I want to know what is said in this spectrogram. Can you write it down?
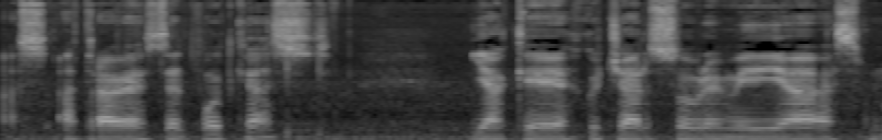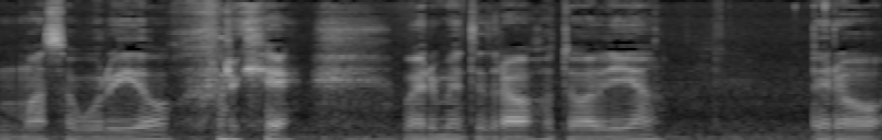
a, a través del podcast, ya que escuchar sobre mi día es más aburrido porque obviamente trabajo todo el día. Pero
